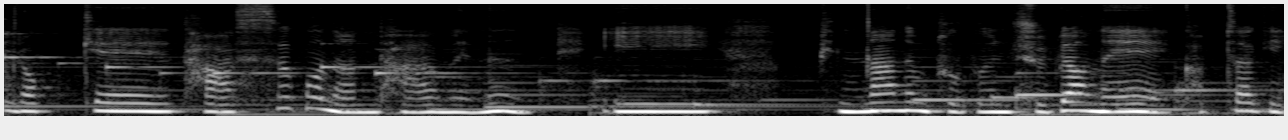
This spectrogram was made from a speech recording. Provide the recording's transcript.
이렇게 다 쓰고 난 다음에는 이 빛나는 부분 주변에 갑자기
